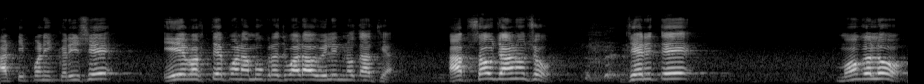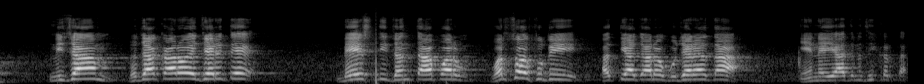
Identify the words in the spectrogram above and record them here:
આ ટિપ્પણી કરી છે. એ વખતે પણ અમુક રજવાડાઓ વિલીન નહોતા થયા. આપ સૌ જાણો છો જે રીતે મોગલો નિજામ રજાકારોએ જે રીતે દેશની જનતા પર વર્ષો સુધી અત્યાચારો ગુજાર્યા હતા, એને યાદ નથી કરતા.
